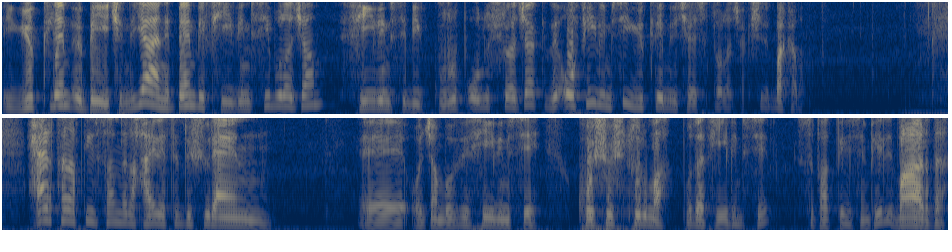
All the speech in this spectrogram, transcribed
E, Yüklem öbeği içinde yani ben bir fiilimsi bulacağım. Fiilimsi bir grup oluşturacak ve o fiilimsi yüklemin içerisinde olacak. Şimdi bakalım. Her tarafta insanları hayrete düşüren e, hocam bu bir fiilimsi. Koşuşturma bu da fiilimsi. Sıfat fiilisin fiili vardı.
